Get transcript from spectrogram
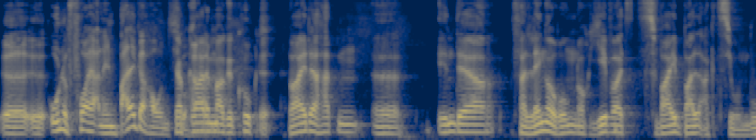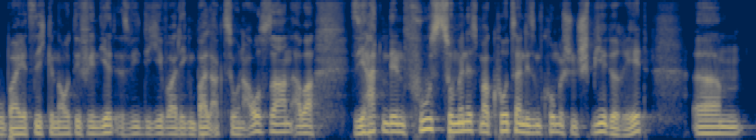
äh, ohne vorher an den Ball gehauen zu haben. Ich habe gerade mal geguckt. Äh, Beide hatten äh, in der Verlängerung noch jeweils zwei Ballaktionen, wobei jetzt nicht genau definiert ist, wie die jeweiligen Ballaktionen aussahen, aber sie hatten den Fuß zumindest mal kurz an diesem komischen Spielgerät. Ähm,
